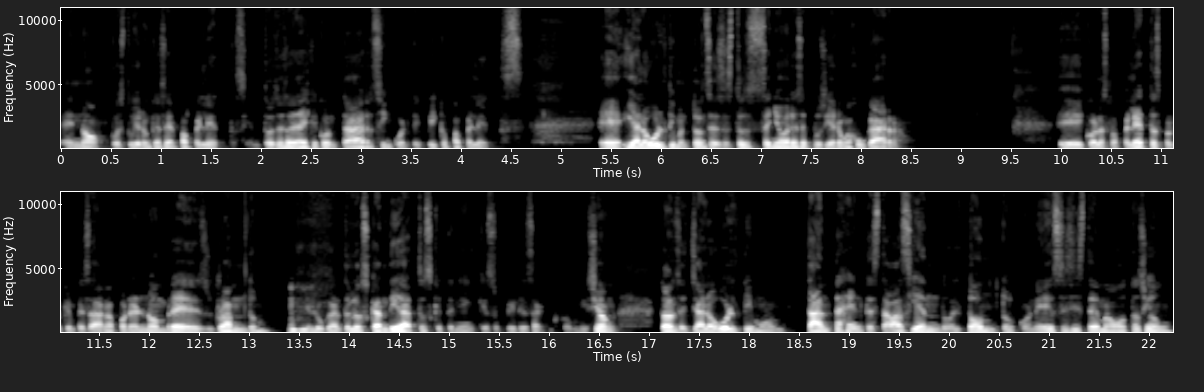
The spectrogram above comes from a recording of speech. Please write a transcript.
Eh, no, pues tuvieron que hacer papeletas. Entonces había que contar 50 y pico papeletas. Eh, y a lo último, entonces, estos señores se pusieron a jugar eh, con las papeletas porque empezaban a poner nombres random en lugar de los candidatos que tenían que suplir esa comisión. Entonces, ya lo último, tanta gente estaba haciendo el tonto con ese sistema de votación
